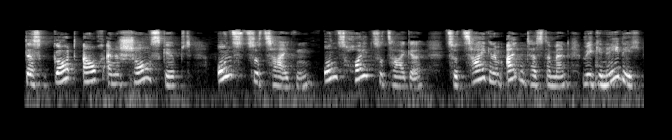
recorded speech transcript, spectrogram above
dass Gott auch eine Chance gibt, uns zu zeigen, uns heutzutage zu zeigen im Alten Testament, wie gnädig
